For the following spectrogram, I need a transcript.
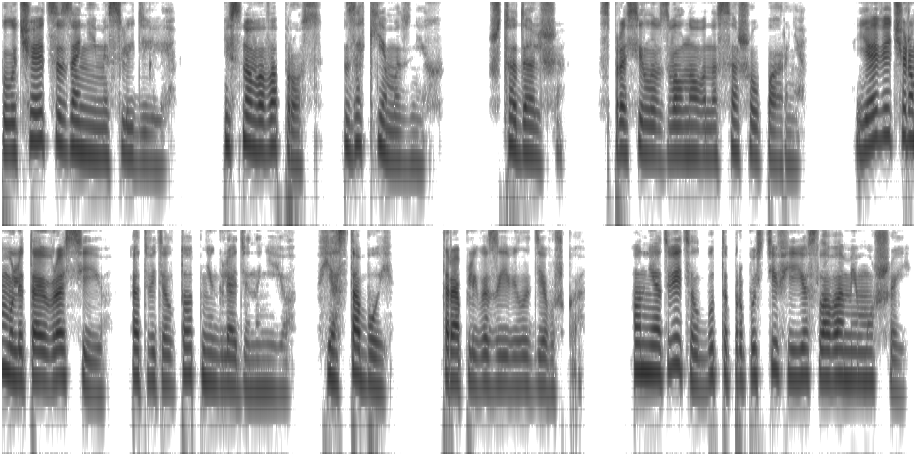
Получается, за ними следили. И снова вопрос, за кем из них? Что дальше? спросила взволнованно Саша у парня. Я вечером улетаю в Россию, ответил тот, не глядя на нее. Я с тобой, торопливо заявила девушка. Он не ответил, будто пропустив ее слова мимо ушей.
